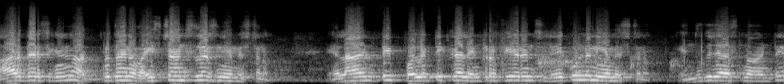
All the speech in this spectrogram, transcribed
పారదర్శకంగా అద్భుతమైన వైస్ ఛాన్సలర్స్ నియమిస్తున్నాం. ఎలాంటి పొలిటికల్ ఇంటర్ఫియరెన్స్ లేకుండా నియమిస్తున్నాం. ఎందుకు చేస్తున్నాం అంటే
